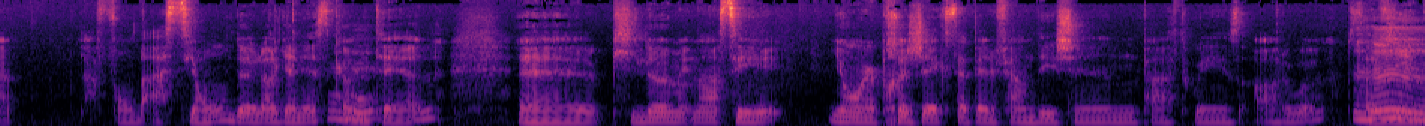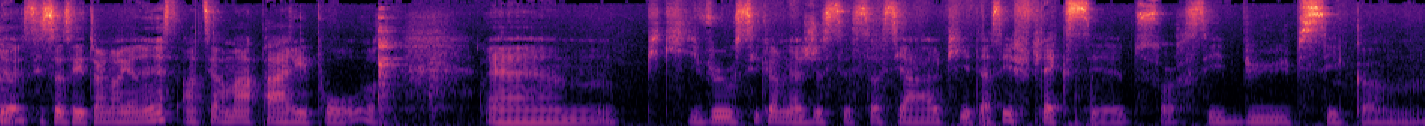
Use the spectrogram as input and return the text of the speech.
la fondation de l'organisme comme Mhm. tel. Euh, puis là, maintenant, c'est ils ont un projet qui s'appelle Foundation Pathways Ottawa. Ça Mhm. vient de, c'est ça, c'est un organisme entièrement par et pour. Euh, puis qui veut aussi comme la justice sociale, puis il est assez flexible sur ses buts, puis c'est comme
